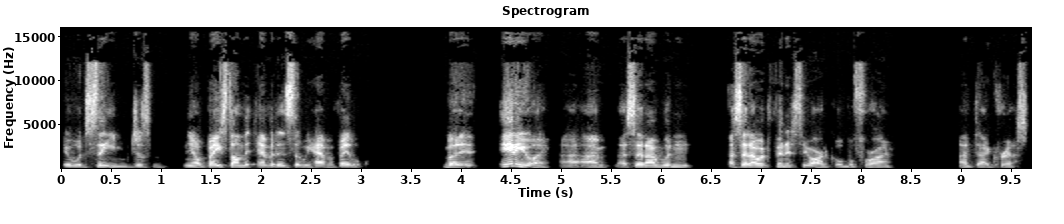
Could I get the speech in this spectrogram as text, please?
it would seem, just you know, based on the evidence that we have available. But it, anyway, I, I, I said I wouldn't. I said I would finish the article before I, I digressed.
